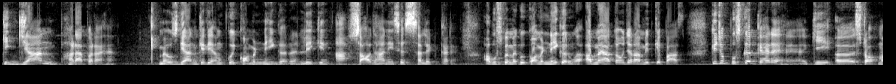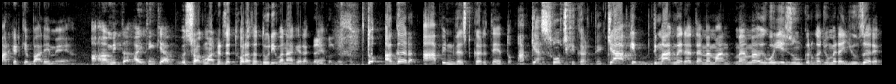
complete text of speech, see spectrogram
कि ज्ञान भरा पड़ा है। मैं उस ज्ञान के लिए हम कोई कमेंट नहीं कर रहे हैं लेकिन आप सावधानी से सेलेक्ट करें। अब उस पर मैं कोई कमेंट नहीं करूँगा। अब मैं आता हूँ जरा अमित के पास कि जो पुष्कर कह रहे हैं कि स्टॉक मार्केट के बारे में। अमित आई थिंक आप स्टॉक मार्केट से थोड़ा सा दूरी बना के रखते हैं। तो अगर आप इन्वेस्ट करते हैं तो आप क्या सोच के करते हैं? क्या आपके दिमाग में रहता है? मैं मान मैं, मैं वही एज्यूम करूँगा जो मेरा यूज़र है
